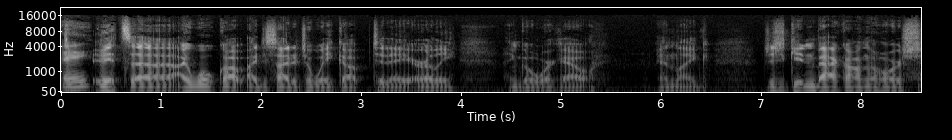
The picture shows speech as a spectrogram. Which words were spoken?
Eh? It's uh. I woke up. I decided to wake up today early, and go work out, and like, just getting back on the horse,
